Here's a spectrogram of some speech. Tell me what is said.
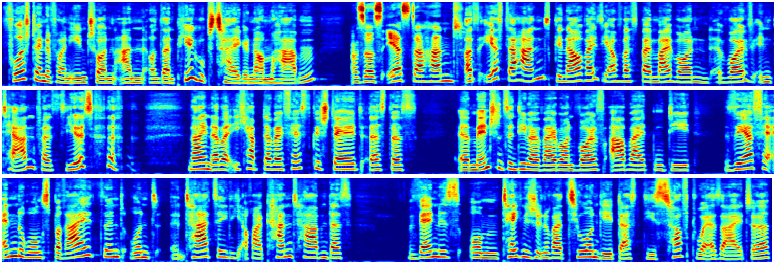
Vorstände von ihnen schon an unseren Peer Groups teilgenommen haben. Also aus erster Hand. Aus erster Hand, genau weiß ich auch, was bei Mayborn Wolf intern passiert. Nein, aber ich habe dabei festgestellt, dass das äh, Menschen sind, die bei Mayborn Wolf arbeiten, die sehr veränderungsbereit sind und äh, tatsächlich auch erkannt haben, dass wenn es um technische Innovation geht, dass die Softwareseite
